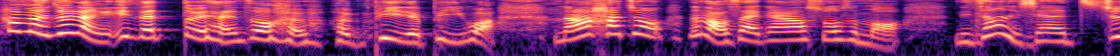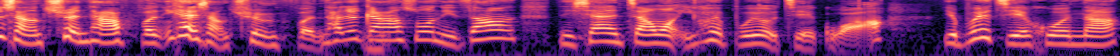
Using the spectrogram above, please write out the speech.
他们就两个一直在对谈这种很很屁的屁话，然后他就那老师还跟他说什么？你知道你现在就想劝他分，一开始想劝分，他就跟他说：“你知道你现在交往以后不会有结果啊，也不会结婚呐、啊。”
